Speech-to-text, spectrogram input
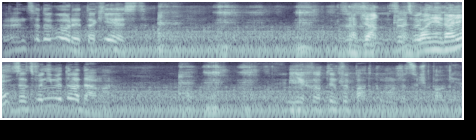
Ręce do góry, tak jest. A co, dzwoni do niej? Zadzwonimy do Adama. Niech o tym wypadku może coś powie.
